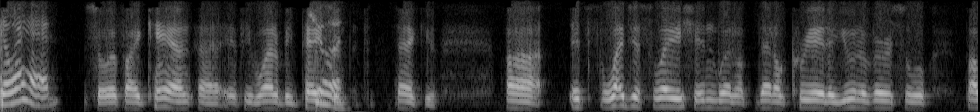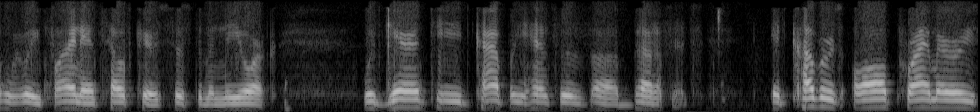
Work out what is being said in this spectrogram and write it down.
go ahead. So if I can, uh, if you want to be patient, thank you. Uh, it's legislation that'll, that'll create a universal publicly financed healthcare system in New York with guaranteed comprehensive uh, benefits. It covers all primary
